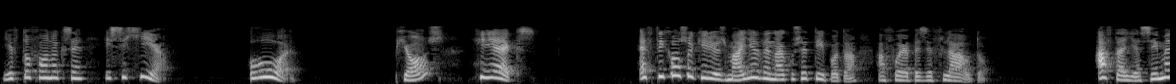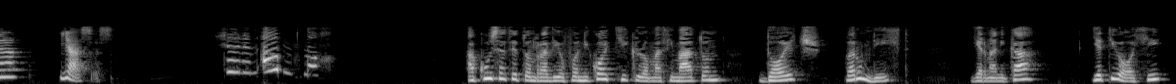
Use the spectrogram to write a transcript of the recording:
γι' αυτό φώναξε «Ησυχία». «Ωε». Ποιος; Η Εξ. Ευτυχώς ο κύριος Μάγερ δεν άκουσε τίποτα, αφού έπαιζε φλάουτο. Αυτά για σήμερα. Γεια σας. Schönen Abend noch. Ακούσατε τον ραδιοφωνικό κύκλο μαθημάτων Deutsch, warum nicht, γερμανικά, γιατί όχι,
